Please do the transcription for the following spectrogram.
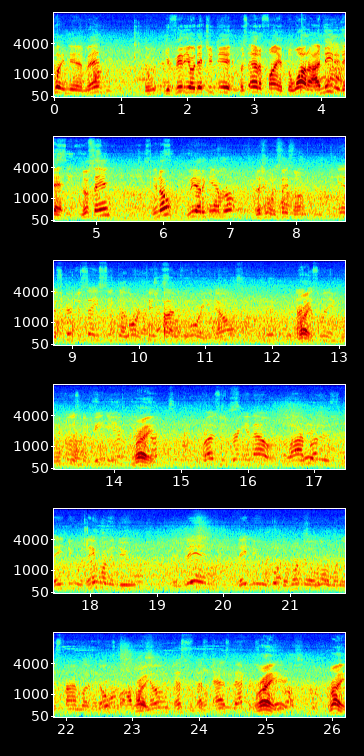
putting in, man. The, your video that you did was edifying. The water, I needed that. You know what I'm saying? You know? Read that again, bro. Unless you want to say something. Yeah, scripture says seek the Lord ten times more, you know? Not Right. just when it, when it feels convenient. Right. Brothers is bringing out, a lot of brothers, they do what they want to do, and then they do the work of the Lord when there's time left over. Right. You know? That's, that's ass backwards. Right. Right.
